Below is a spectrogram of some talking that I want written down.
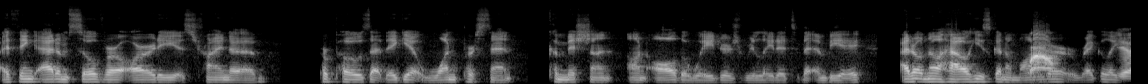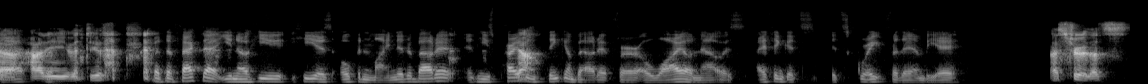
I think Adam Silver already is trying to propose that they get 1% commission on all the wagers related to the NBA. I don't know how he's going to monitor wow. or regulate yeah, that. how do you even do that? but the fact that, you know, he he is open-minded about it and he's probably yeah. been thinking about it for a while now is I think it's it's great for the NBA. That's true. That's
